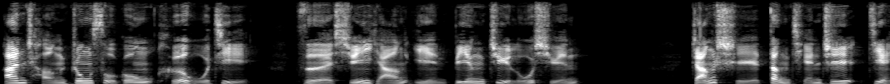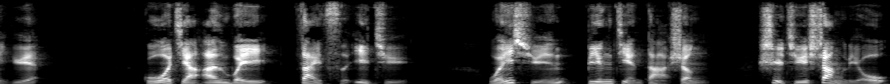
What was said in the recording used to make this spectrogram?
安城中肃公何无忌自浔阳引兵拒卢循，长史邓虔之谏曰：“国家安危在此一举。”闻循兵见大胜，士居上流，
